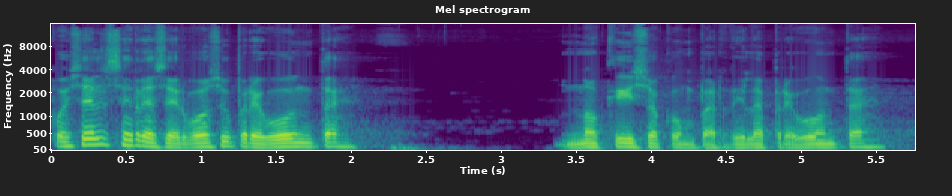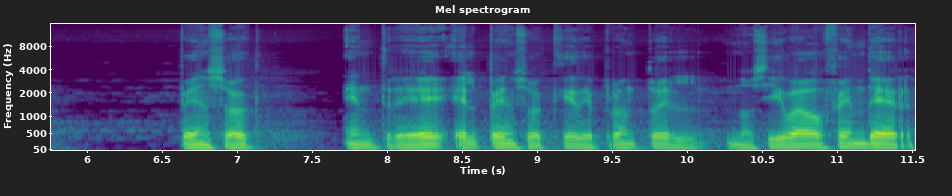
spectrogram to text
Pues él se reservó su pregunta no quiso compartir la pregunta pensó, entre él pensó que de pronto él nos iba a ofender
